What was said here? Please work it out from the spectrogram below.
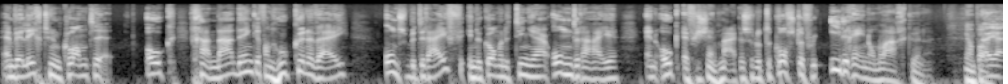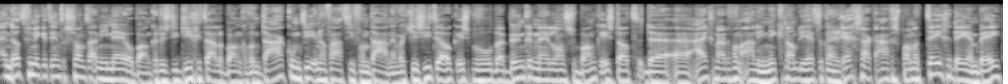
en wellicht hun klanten ook gaan nadenken van hoe kunnen wij ons bedrijf in de komende tien jaar omdraaien en ook efficiënt maken, zodat de kosten voor iedereen omlaag kunnen. Nou ja, en dat vind ik het interessante aan die neobanken, dus die digitale banken, want daar komt die innovatie vandaan. En wat je ziet ook is bijvoorbeeld bij Bunker, de Nederlandse bank, is dat de uh, eigenaar van Ali Niknam, die heeft ook een rechtszaak aangespannen tegen DNB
